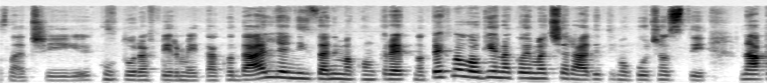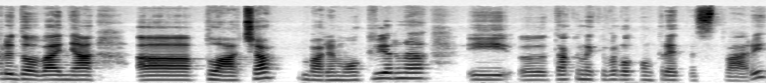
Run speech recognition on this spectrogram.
znači kultura firme i tako dalje. Njih zanima konkretno tehnologije na kojima će raditi mogućnosti napredovanja, plaća, barem okvirna i e, tako neke vrlo konkretne stvari.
